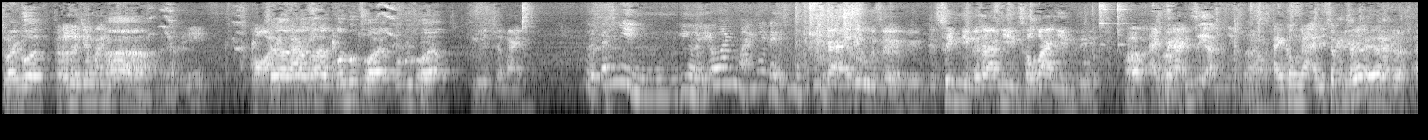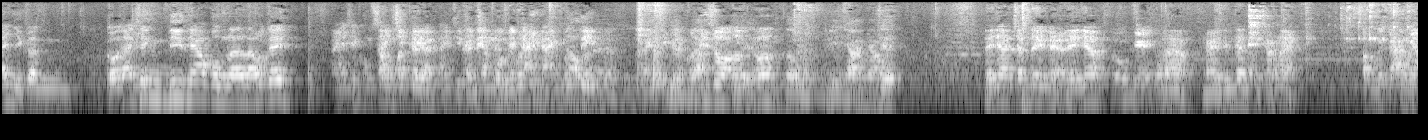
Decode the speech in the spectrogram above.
Cho anh luôn. Ờ chồng anh. À. Em họ Sao, sao, sao, con nút rồi, con nút rồi em nguyễn chồng anh Người ta nhìn người yêu anh mà anh hay để cho người ta nhìn. cái giờ cái sinh thì người ta nhìn xấu ai nhìn gì? Ờ, anh phải ánh diện nhưng anh không ngại đi sóc đĩa á anh chỉ cần có gái xinh đi theo cùng là, là ok. Anh chỉ không xong mất tiền anh chỉ cần em ngồi bên cạnh là anh vẫn tin. anh chỉ cần có lý do thôi đúng không? Không, vì nhau. Chết. Đây nhá chấn đây để đây nhá. Ok. À, ngày thiên nhân trắng này. Xong cái cái không nhỉ?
